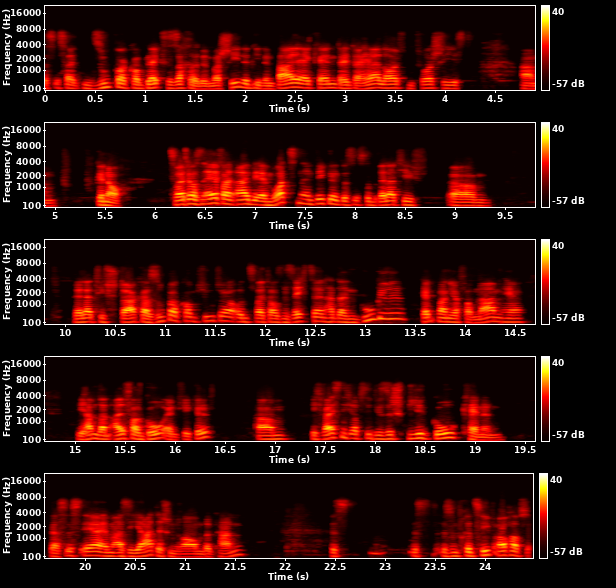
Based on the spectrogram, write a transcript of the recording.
das ist halt eine super komplexe Sache. Eine Maschine, die den Ball erkennt, hinterherläuft, ein Tor schießt. Ähm, genau. 2011 hat IBM Watson entwickelt. Das ist ein relativ, ähm, relativ starker Supercomputer. Und 2016 hat dann Google, kennt man ja vom Namen her, die haben dann AlphaGo entwickelt. Ähm, ich weiß nicht, ob Sie dieses Spiel Go kennen. Das ist eher im asiatischen Raum bekannt. Es ist, ist im Prinzip auch auf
